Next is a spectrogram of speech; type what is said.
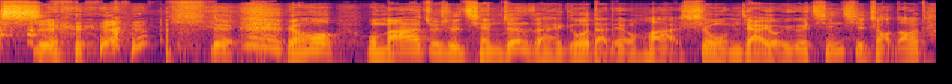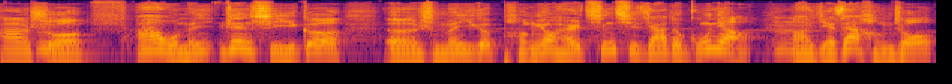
是，对。然后我妈就是前阵子还给我打电话，是我们家有一个亲戚找到她说、啊，我们认识一个呃什么一个朋友还是亲戚家的姑娘、啊，也在杭州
